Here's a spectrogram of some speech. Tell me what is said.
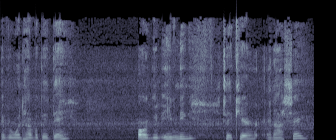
Everyone have a good day or a good evening. Take care and I Ashe.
